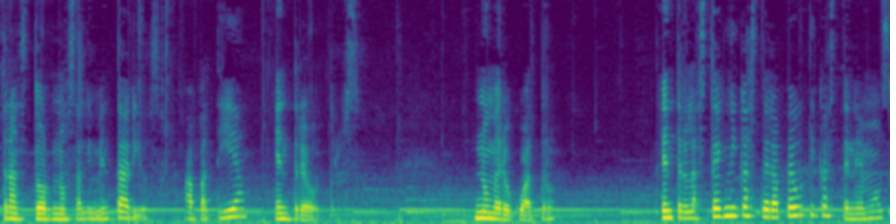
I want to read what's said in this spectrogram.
trastornos alimentarios, apatía, entre otros. Número 4. Entre las técnicas terapéuticas tenemos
